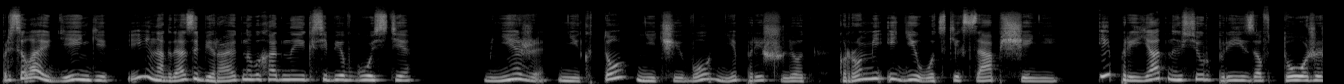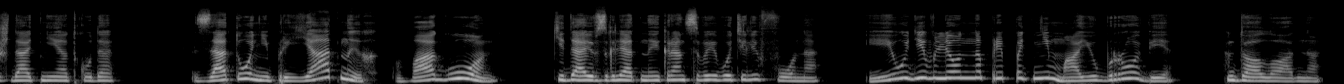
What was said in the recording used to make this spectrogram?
присылают деньги и иногда забирают на выходные к себе в гости. Мне же никто ничего не пришлет, кроме идиотских сообщений. Приятных сюрпризов тоже ждать неоткуда. Зато неприятных Вагон! Кидаю взгляд на экран своего телефона и удивленно приподнимаю брови. Да ладно,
